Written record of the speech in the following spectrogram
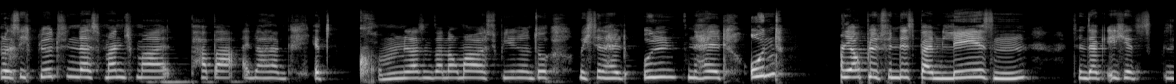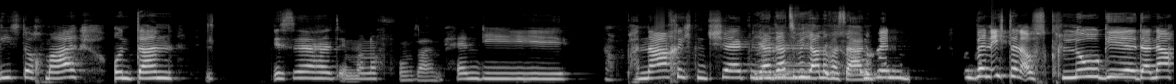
was ich blöd finde, dass manchmal Papa einfach sagt, jetzt komm, lass uns dann noch mal was spielen und so, und mich dann halt unten hält. Und, was ich auch blöd finde, ist beim Lesen, dann sag ich jetzt, lies doch mal, und dann ist er halt immer noch vor seinem Handy, noch ein paar Nachrichten checken. Ja, dazu will ich auch noch was sagen. Und wenn, wenn ich dann aufs Klo gehe, danach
